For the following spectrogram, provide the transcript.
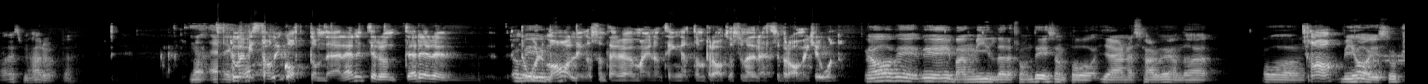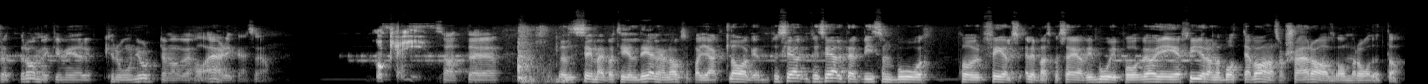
Ja, det är som här uppe. Men, ja, men visst har ni gott om där? Är det inte runt... Är det, Nordmaling och sånt där hör man ju någonting att de pratar som är rätt så bra med kron. Ja, vi, vi är ju bara en mil därifrån. Det är som på Järnäshalvön där och ja. vi har ju i stort sett bra mycket mer kronhjort än vad vi har älg kan jag säga. Okej. Okay. Så att, eh, det ser man på tilldelningen också på jaktlagen. Speciellt, speciellt att vi som bor på fel, eller vad ska jag säga, vi bor ju på, vi har ju E4 och Botniabanan som skär av området då.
